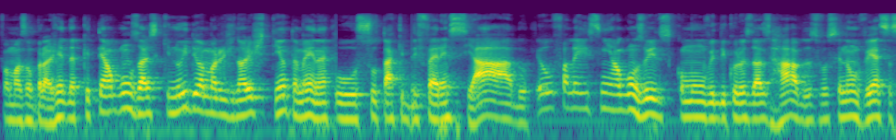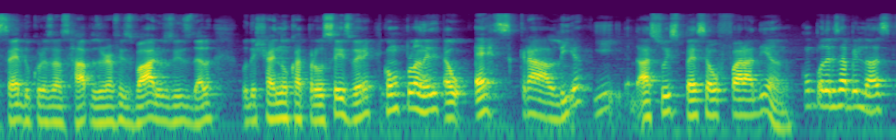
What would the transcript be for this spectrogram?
informação pra gente, né? Porque tem alguns aliens que no idioma original eles tinham também, né? O sotaque diferenciado. Eu falei isso em alguns vídeos, como um vídeo de curiosidades rápidas. Se você não vê essa série do Curiosidades Rápidas, eu já fiz vários vídeos dela. Vou deixar aí no card para vocês verem. Como planeta é o Escralia e a sua espécie é o Faradiano. Com poderes e habilidades,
